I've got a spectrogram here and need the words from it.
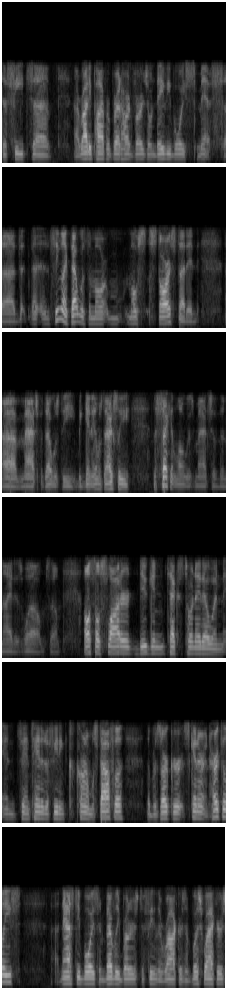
defeat uh, uh, Roddy Piper, Bret Hart, Virgil, and Davey Boy Smith. Uh, th- th- it seemed like that was the more most star-studded uh, match, but that was the beginning. It was actually the second longest match of the night as well. So, also Slaughter, Duggan, Texas Tornado, and and Santana defeating Colonel Mustafa, the Berserker, Skinner, and Hercules. Uh, Nasty Boys and Beverly Brothers defeating the Rockers and Bushwhackers,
